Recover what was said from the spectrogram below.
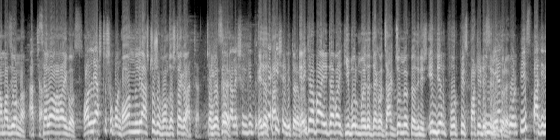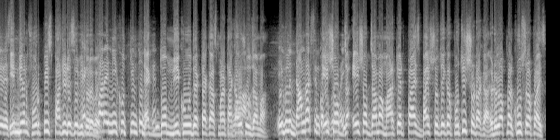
নামাজি ওন্না আচ্ছা। সেলোয়ার আড়াই গজ। অনলি 850 অনলি 850 টাকা। আচ্ছা, ঠিক আছে? collection কিন্তু। এটা কিসের ভিতরে ভাই? এইটা ভাই এটা ভাই কি বলব? এটা দেখো জাকজমে একটা জিনিস ইন্ডিয়ান ফোর পিস পার্টি ড্রেসের ভিতরে। Four piece party dress Indian four piece party ড্রেসের ভিতরে ভাই। একবারে নিখুঁত কিন্তু দেখেন। একদম নিখুঁত একটা কাজ মানে টাকা. উসুল জামা। এগুলির দাম রাখছেন এইসব করে ভাই? জা- এইসব জামা মার্কেট প্রাইস বাইশশো থেকে পঁচিশশো টাকা। এটা হলো আপনার খুচরা প্রাইস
